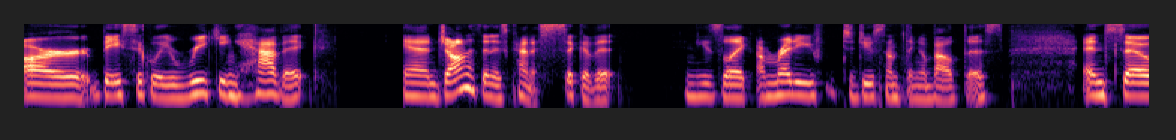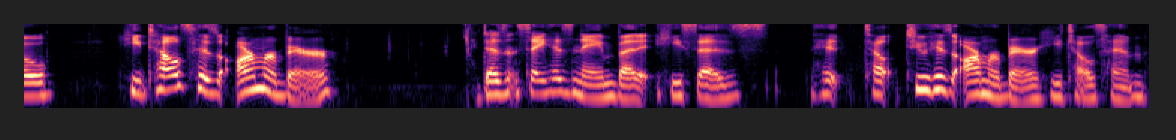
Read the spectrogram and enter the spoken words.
are basically wreaking havoc. And Jonathan is kind of sick of it. And he's like, I'm ready to do something about this. And so he tells his armor bearer, doesn't say his name, but he says to his armor bearer, he tells him,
